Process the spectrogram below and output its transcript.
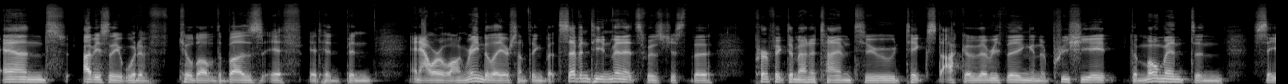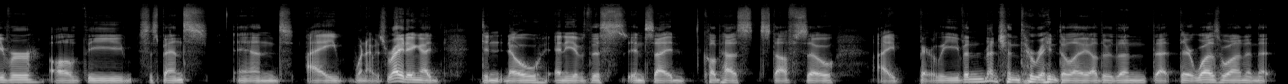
And obviously, it would have killed all of the buzz if it had been an hour long rain delay or something. But 17 minutes was just the perfect amount of time to take stock of everything and appreciate the moment and savor all the suspense. And I, when I was writing, I didn't know any of this inside clubhouse stuff. So I barely even mentioned the rain delay other than that there was one and that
